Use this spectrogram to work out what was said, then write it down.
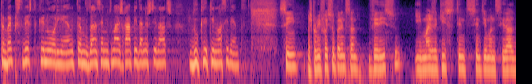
Também percebeste que no Oriente a mudança é muito mais rápida nas cidades do que aqui no Ocidente? Sim, mas para mim foi super interessante ver isso e mais do que isso senti uma necessidade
